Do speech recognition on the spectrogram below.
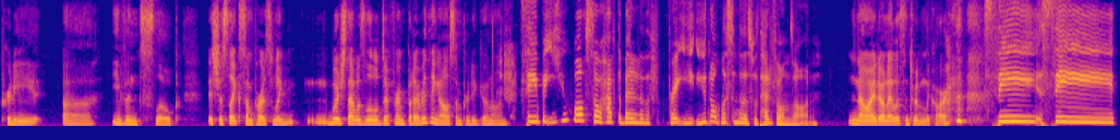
pretty uh even slope. It's just like some parts I'm like "Mm, wish that was a little different, but everything else I'm pretty good on. See, but you also have the benefit of the right. You, you don't listen to this with headphones on. No, I don't. I listen to it in the car. See, see,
